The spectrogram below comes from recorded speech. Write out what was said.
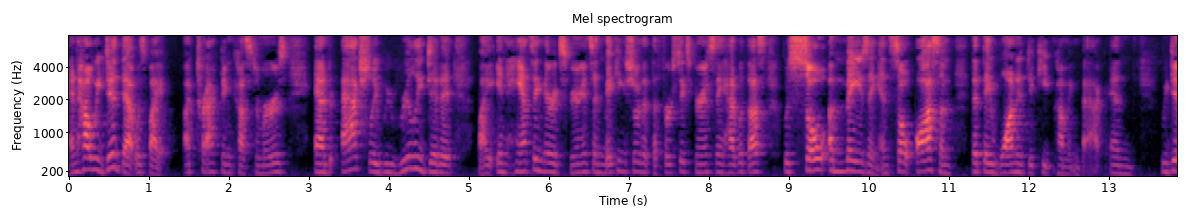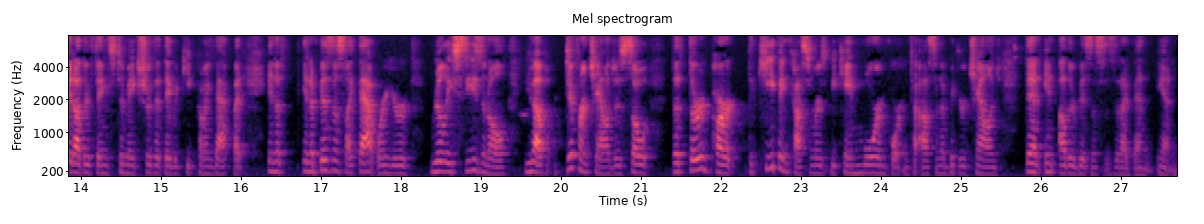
And how we did that was by attracting customers. And actually, we really did it by enhancing their experience and making sure that the first experience they had with us was so amazing and so awesome that they wanted to keep coming back. And we did other things to make sure that they would keep coming back. But in the in a business like that where you're really seasonal, you have different challenges. So the third part, the keeping customers became more important to us and a bigger challenge than in other businesses that I've been in.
